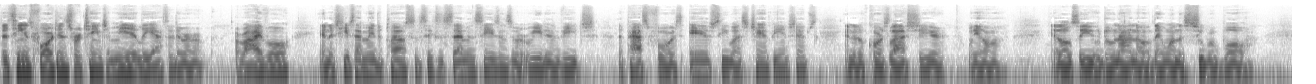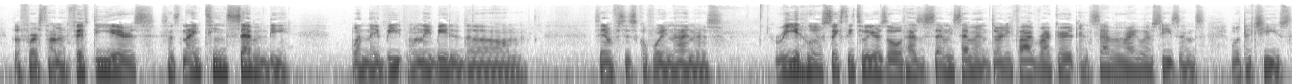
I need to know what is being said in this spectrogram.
The team's fortunes were changed immediately after their arrival, and the Chiefs have made the playoffs in six or seven seasons with Reid and Veach. The past four is AFC West championships, and then of course last year we all, and of you who do not know, they won the Super Bowl for the first time in 50 years since 1970 when they beat when they beat the um, San Francisco 49ers. Reid, who is 62 years old, has a 77 and 35 record in seven regular seasons with the Chiefs.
